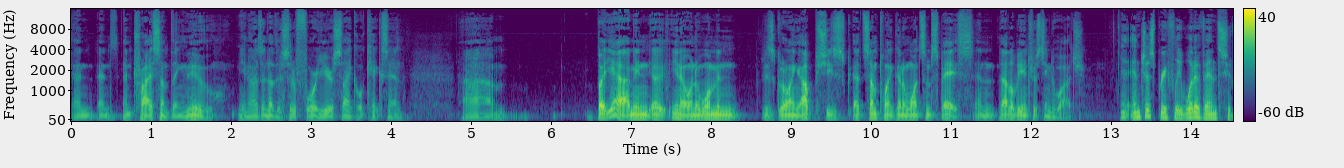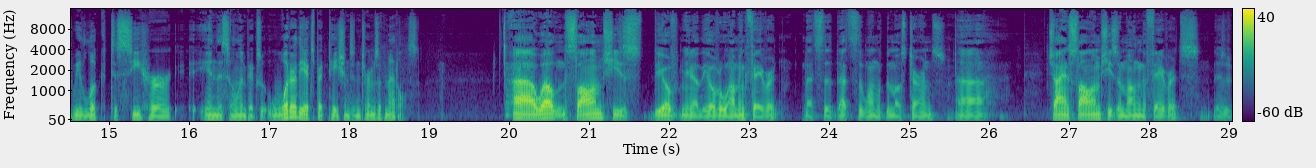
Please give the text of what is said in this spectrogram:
and and and try something new. You know, as another sort of four year cycle kicks in. Um, but yeah, I mean, uh, you know, when a woman is growing up, she's at some point going to want some space, and that'll be interesting to watch. And just briefly, what events should we look to see her in this Olympics? What are the expectations in terms of medals? Uh, well, in slalom, she's the you know the overwhelming favorite. That's the that's the one with the most turns. Uh, giant slalom, she's among the favorites. There's a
